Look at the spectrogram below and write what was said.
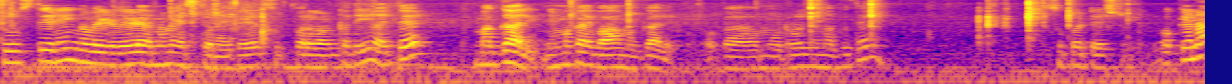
చూస్తేనే ఇంకా వేడి వేడి అన్నం వేసుకొని అయితే సూపర్గా ఉంటుంది. అయితే మగ్గాలి. నిమ్మకాయ బాగా మగ్గాలి. ఒక మూడు రోజులు మగ్గితే సూపర్ టేస్ట్ ఉంటుంది. ఓకేనా?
